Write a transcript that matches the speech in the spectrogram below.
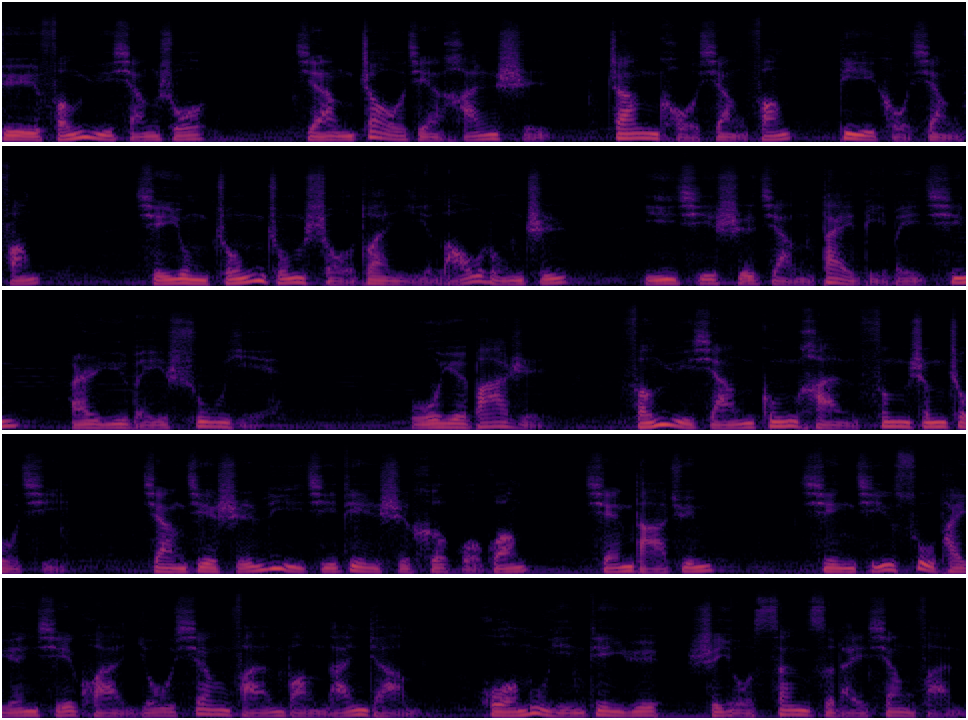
据冯玉祥说，蒋召见韩时，张口向方，闭口向方。且用种种手段以牢笼之，以其使蒋代笔为亲，而余为疏也。五月八日，冯玉祥攻汉风声骤起，蒋介石立即电示贺国光、钱大钧，请急速派员携款由襄樊往南阳。火木引电约时有三四来襄樊，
